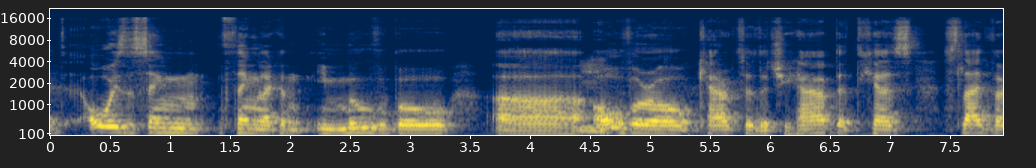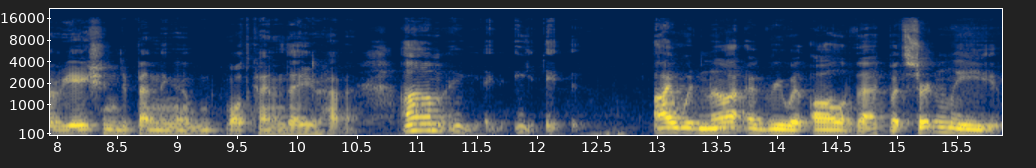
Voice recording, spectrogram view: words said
it's always the same thing like an immovable uh, Mm. overall character that you have that has slight variation depending on what kind of day you're having Um, I would not agree with all of that, but certainly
